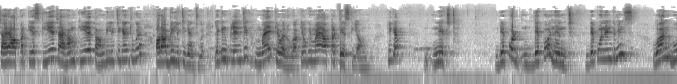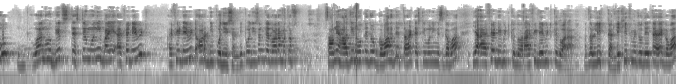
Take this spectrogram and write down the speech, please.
चाहे आप पर केस किए, चाहे हम किए तो हम भी लिटिगेंट हुए और आप भी लिटिगेंट हुए। लेकिन प्लेंटिफ मैं केवल हुआ, क्योंकि मैं आप पर केस किया हूँ, ठीक है? Next depo deponent deponent means one who one who gives testimony by affidavit affidavit और डिपोजिशन डिपोजिशन के द्वारा मतलब सामने हाजिर होकर जो गवाह देता है टेस्टिमोनी मिस गवाह, या एफिडेविट के द्वारा एफिडेविट के द्वारा मतलब लिख कर लिखित में जो देता है गवाह,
